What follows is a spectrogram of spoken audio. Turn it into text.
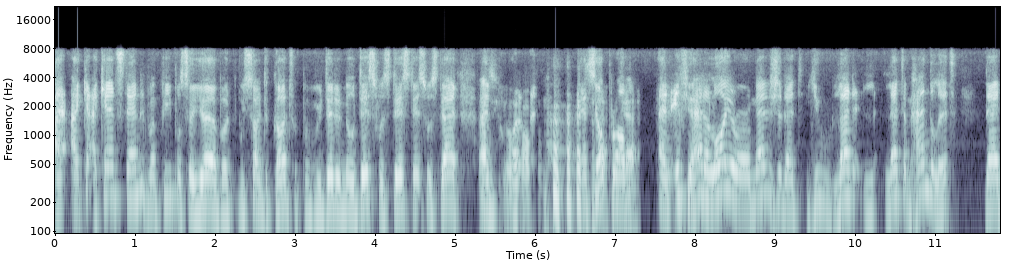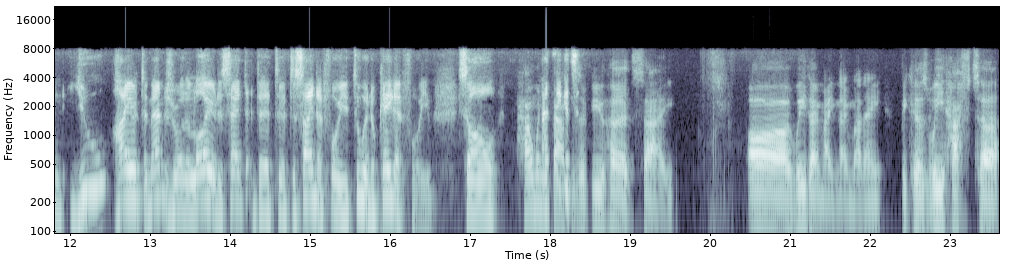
I, I, I can't stand it when people say, "Yeah, but we signed a contract, but we didn't know this was this, this was that." that's and your problem. That's your problem. Yeah. And if you had a lawyer or a manager that you let let them handle it, then you hired the manager or the lawyer to send to, to, to sign that for you too and okay that for you. So How many I think bands it's- have you heard say, "Oh, we don't make no money because we have to,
